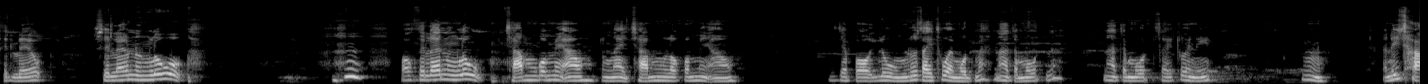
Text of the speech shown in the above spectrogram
เสร็จแล้ว เสร็จแล้วหนึ่งลูกปอกเสร็จแล้วหนึ่งลูกช้ำก็ไม่เอา ตรงไหนช้ำเราก็ไม่เอา จะปอกอีกลูกรู้ใส่ถ้วยหมดไหมน่าจะหมดนะน่าจะหมดใส่ถ้วยนี้ อืม อันนี้ช้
